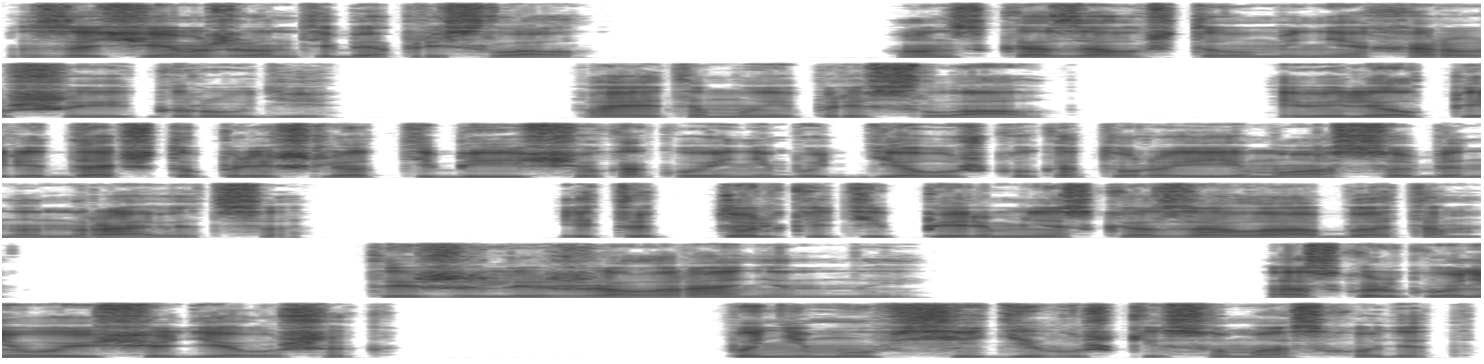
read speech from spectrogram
Зачем же он тебя прислал? Он сказал, что у меня хорошие груди. Поэтому и прислал. И велел передать, что пришлет тебе еще какую-нибудь девушку, которая ему особенно нравится. И ты только теперь мне сказала об этом. Ты же лежал раненый. А сколько у него еще девушек? По нему все девушки с ума сходят.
